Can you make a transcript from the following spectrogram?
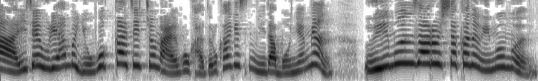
자, 이제 우리 한번 요거까지 좀 알고 가도록 하겠습니다. 뭐냐면 의문사로 시작하는 의문문.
